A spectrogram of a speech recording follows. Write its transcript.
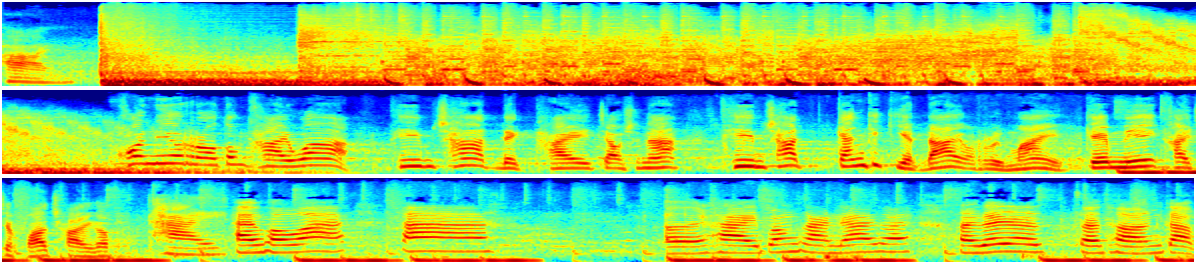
ทาย ข้อนี้เราต้องทายว่าทีมชาติเด็กไทยจะเอาชนะ ทีมชาติแก๊งขี้เกียจได้หรือไม่ เกมนี้ใครจะคว้าชัยครับ ไทยไทยเพราะว่าถ้าเออไทยป้องกันได้ก็มันก็จะสะท้อนกลับ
